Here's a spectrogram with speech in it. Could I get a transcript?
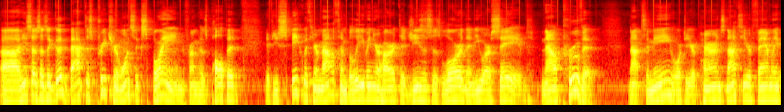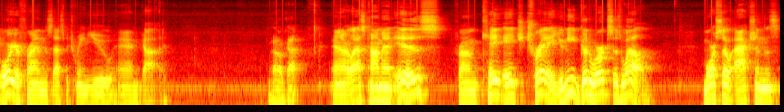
Uh, he says, as a good Baptist preacher once explained from his pulpit, if you speak with your mouth and believe in your heart that Jesus is Lord, then you are saved. Now prove it. Not to me or to your parents, not to your family or your friends. That's between you and God. Okay. And our last comment is from KH Trey. You need good works as well. More so actions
